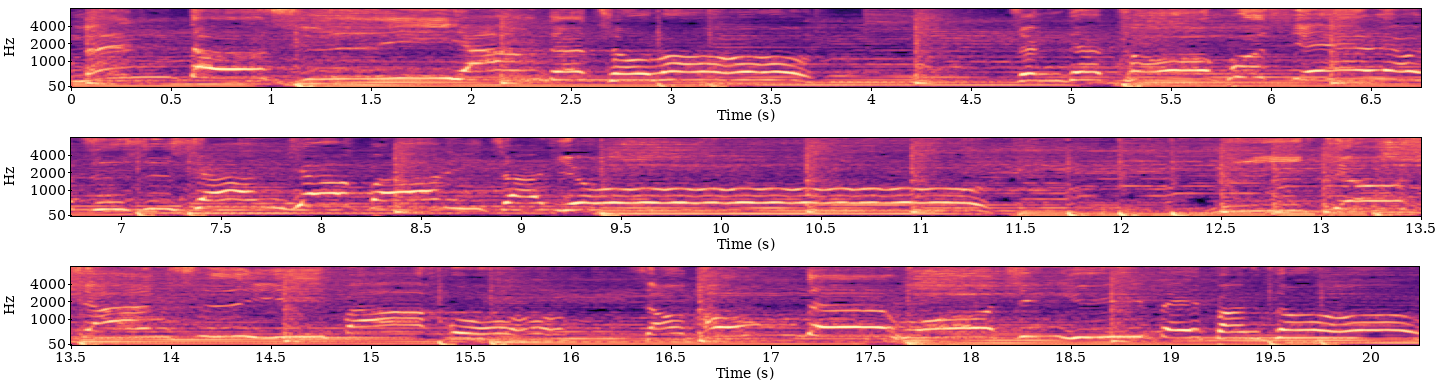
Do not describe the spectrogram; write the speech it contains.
我们都是一样的丑陋，挣得头破血流，只是想要把你占有。你就像是一把火，烧痛的我，情欲被放纵。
